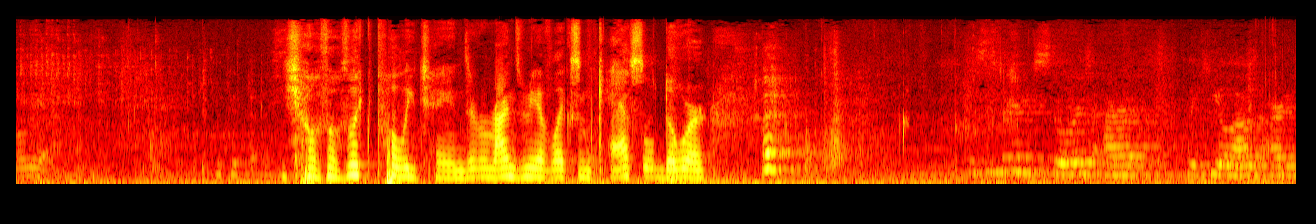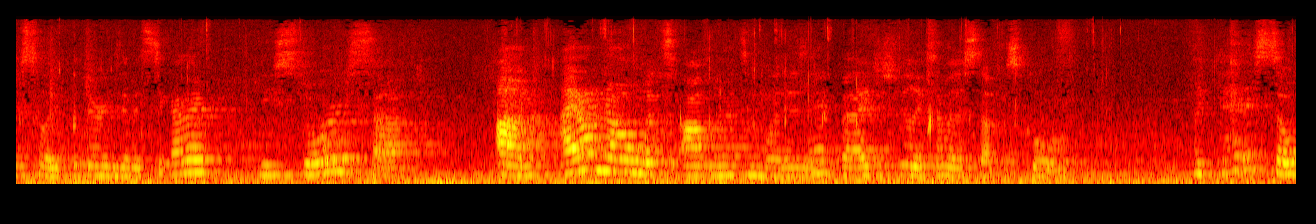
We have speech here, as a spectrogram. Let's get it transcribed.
Oh yeah. Look at this. Yo, those like pulley chains. It reminds me of like some castle door. This is where he stores art. Like he allows artists to like put their exhibits together. He stores stuff. Um, I don't know what's off limits and what isn't, but I just feel like some of this stuff is cool. Like that is so.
